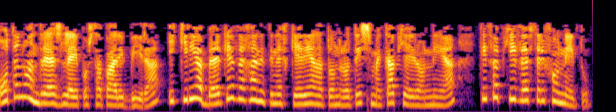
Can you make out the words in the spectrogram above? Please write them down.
Όταν ο Ανδρέας λέει πως θα πάρει μπύρα, η κυρία Μπέργκερ δεν χάνει την ευκαιρία να τον ρωτήσει με κάποια ηρωνία τι θα πιει η δεύτερη φωνή του.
